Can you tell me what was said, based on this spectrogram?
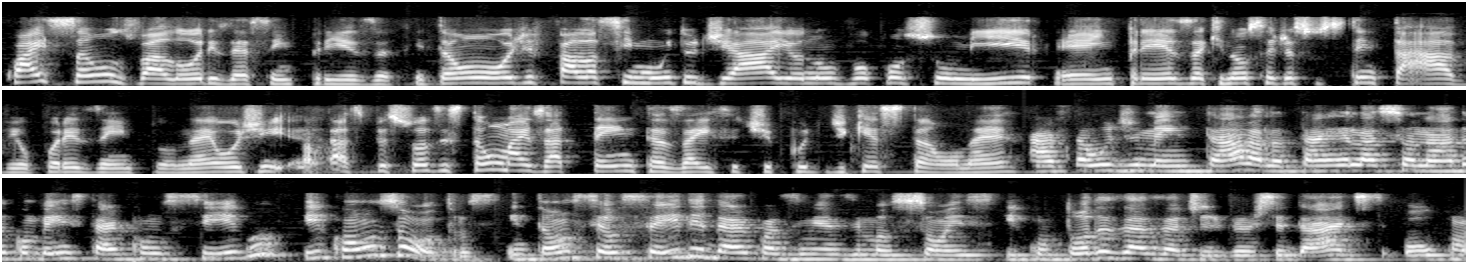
quais são os valores dessa empresa. Então, hoje fala-se muito de, ah, eu não vou consumir é, empresa que não seja sustentável, por exemplo, né? Hoje as pessoas estão mais atentas a esse tipo de questão, né? A saúde mental, ela está relacionada com bem-estar consigo e com os outros. Então, se eu sei lidar com as minhas emoções e com todas as adversidades ou com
